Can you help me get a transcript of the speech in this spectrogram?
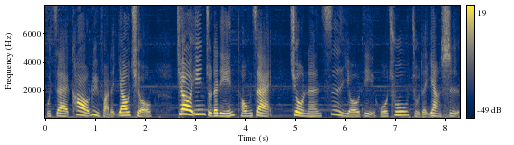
不再靠律法的要求，就要因主的灵同在。就能自由地活出主的样式，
